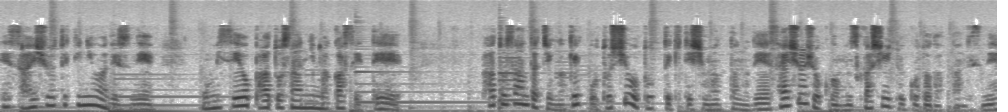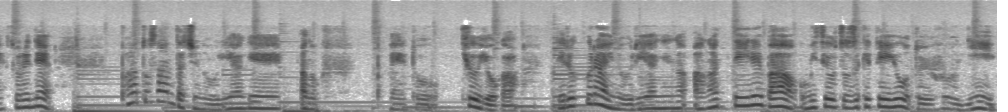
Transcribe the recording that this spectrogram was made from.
で最終的にはですね、お店をパートさんに任せて、パートさんたちが結構年を取ってきてしまったので、再就職が難しいということだったんですね。それで、パートさんたちの売り上げ、あの、えっ、ー、と、給与が出るくらいの売り上げが上がっていれば、お店を続けていようというふうに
